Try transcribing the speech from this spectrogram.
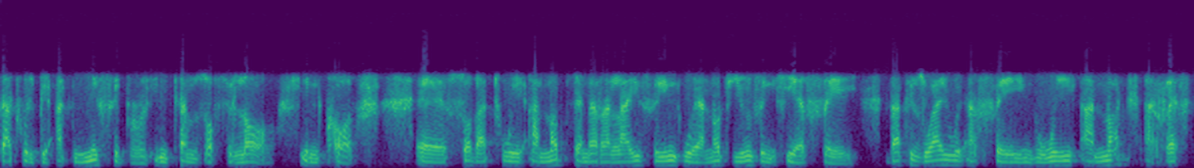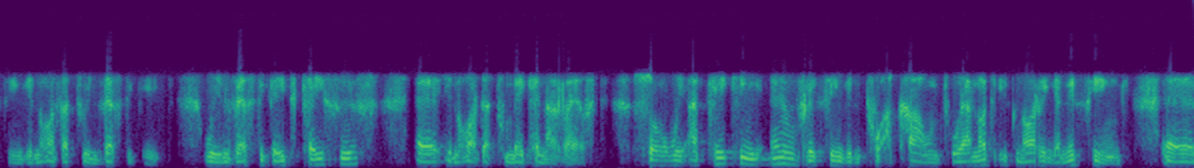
that will be admissible in terms of the law in courts, uh, so that we are not generalizing, we are not using hearsay. That is why we are saying we are not arresting in order to investigate. We investigate cases uh, in order to make an arrest. So we are taking everything into account. We are not ignoring anything, uh,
